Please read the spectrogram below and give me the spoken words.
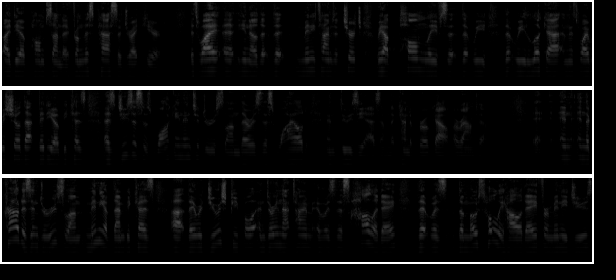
idea of Palm Sunday, from this passage right here. It's why, uh, you know, that, many times at church we have palm leaves that, that, we, that we look at, and it's why we showed that video, because as Jesus was walking into Jerusalem, there was this wild enthusiasm that kind of broke out around him and, and the crowd is in Jerusalem, many of them, because uh, they were Jewish people, and during that time it was this holiday that was the most holy holiday for many Jews.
